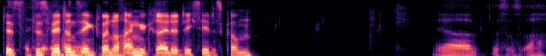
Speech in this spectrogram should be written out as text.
das, das ist wird uns irgendwann noch das angekreidet. Ich sehe das kommen. Ja, das ist. ah.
